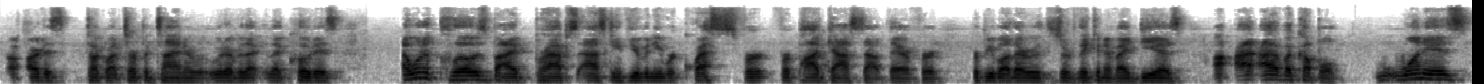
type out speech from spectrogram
uh, artists talk about turpentine or whatever that, that quote is. I want to close by perhaps asking if you have any requests for for podcasts out there for for people out there who are sort of thinking of ideas. I, I have a couple. One is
